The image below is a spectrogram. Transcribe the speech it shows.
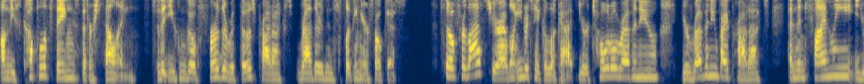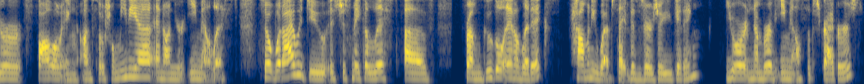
on these couple of things that are selling so that you can go further with those products rather than splitting your focus. So for last year, I want you to take a look at your total revenue, your revenue by product, and then finally your following on social media and on your email list. So what I would do is just make a list of from Google Analytics, how many website visitors are you getting? Your number of email subscribers,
